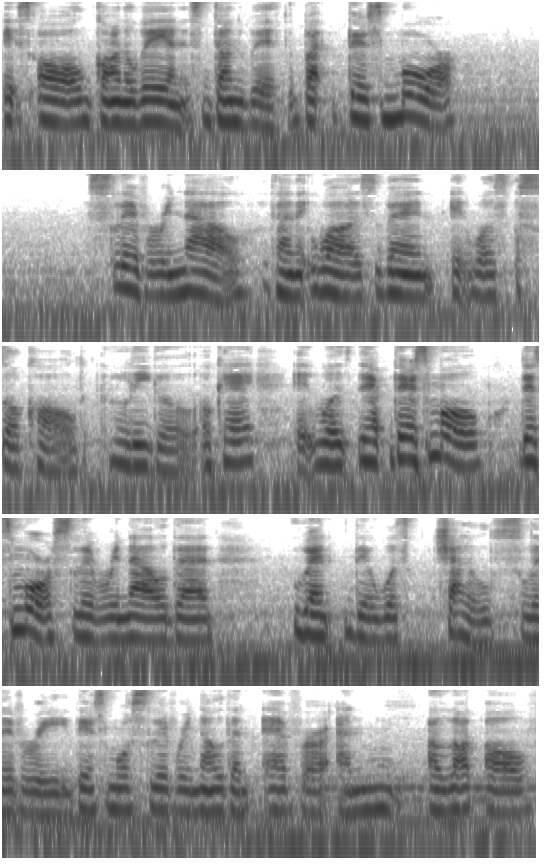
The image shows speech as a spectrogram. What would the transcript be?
it's all gone away and it's done with. But there's more slavery now than it was when it was so-called legal okay? It was there there's more there's more slavery now than when there was chattel slavery. There's more slavery now than ever and a lot of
